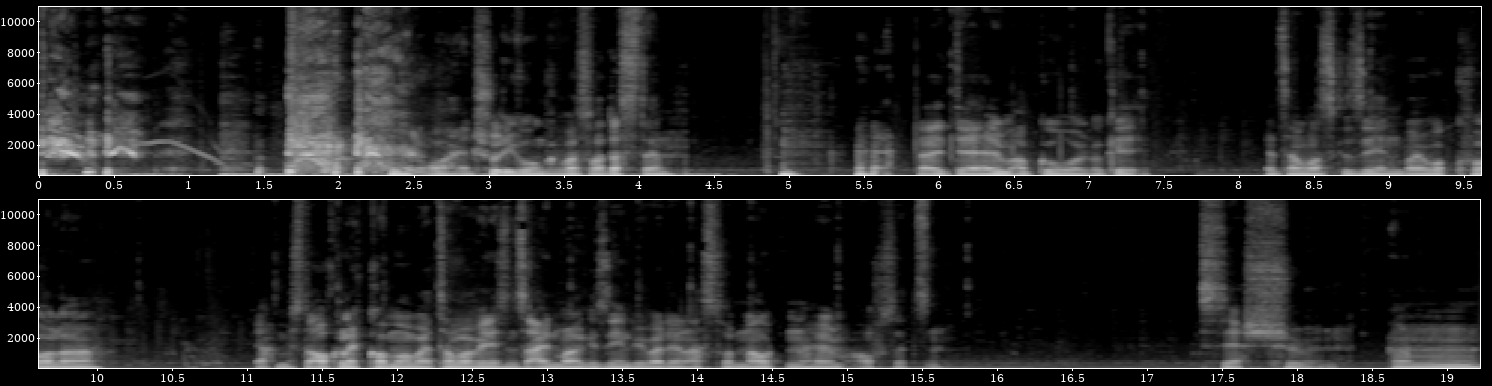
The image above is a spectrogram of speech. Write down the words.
oh, Entschuldigung, was war das denn? da hat der Helm abgeholt, okay. Jetzt haben wir es gesehen. Bei Rockcrawler. Ja, müsste auch gleich kommen, aber jetzt haben wir wenigstens einmal gesehen, wie wir den Astronautenhelm aufsetzen. Sehr schön. Ähm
